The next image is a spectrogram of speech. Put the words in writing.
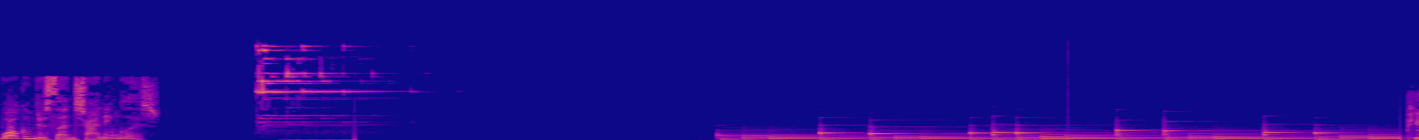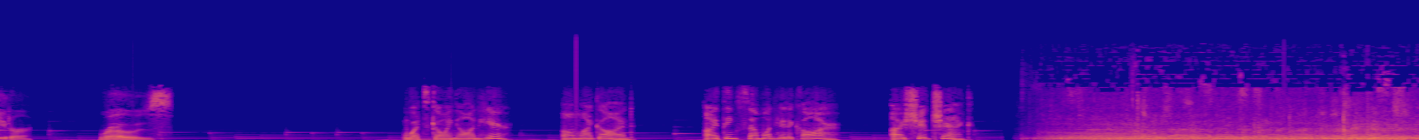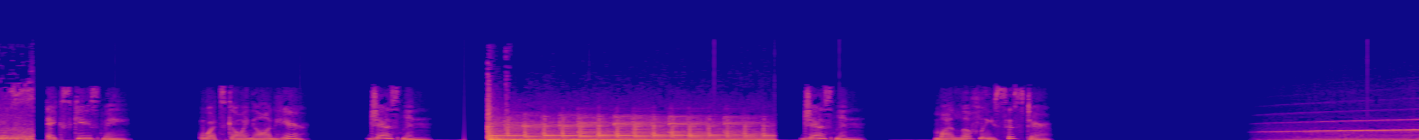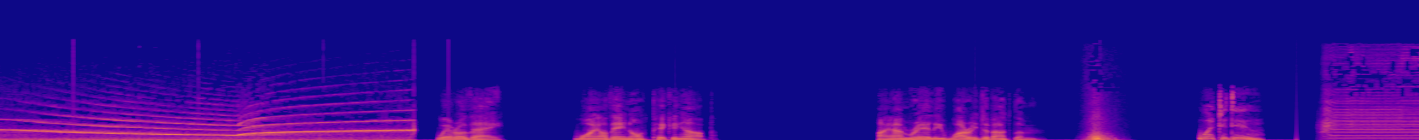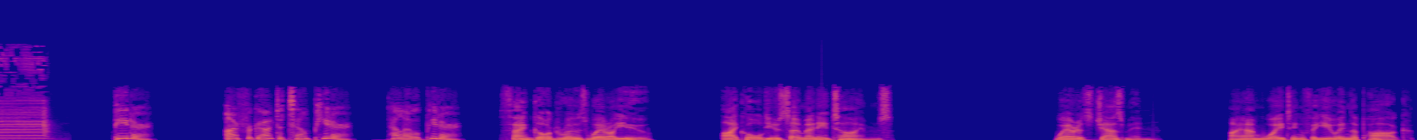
Welcome to Sunshine English. Peter. Rose. What's going on here? Oh my god. I think someone hit a car. I should check. Excuse me. What's going on here? Jasmine. Jasmine. My lovely sister. Where are they? Why are they not picking up? I am really worried about them. What to do? Peter. I forgot to tell Peter. Hello, Peter. Thank God, Rose, where are you? I called you so many times. Where is Jasmine? I am waiting for you in the park.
